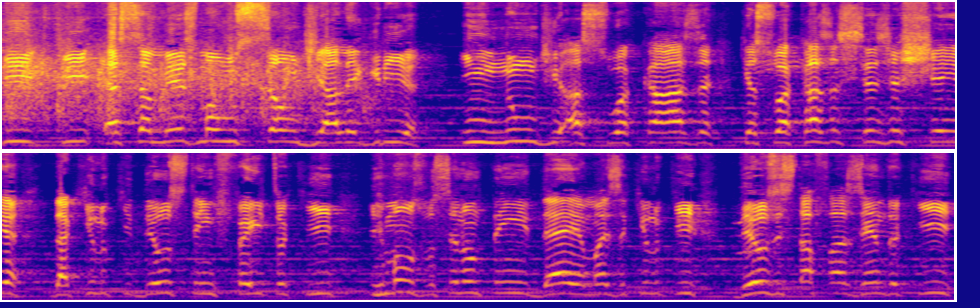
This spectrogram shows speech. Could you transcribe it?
que, que essa mesma unção de alegria inunde a sua casa, que a sua casa seja cheia daquilo que Deus tem feito aqui. Irmãos, você não tem ideia, mas aquilo que Deus está fazendo aqui,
